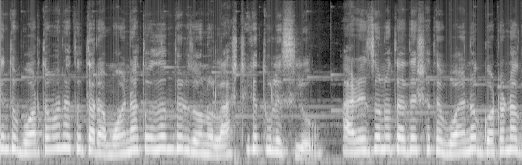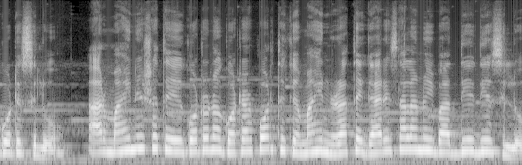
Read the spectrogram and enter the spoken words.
কিন্তু বর্তমানে তো তারা ময়না তদন্তের জন্য লাশটিকে তুলেছিল আর এর জন্য তাদের সাথে ভয়ানক ঘটনা ঘটেছিল। আর মাহিনের সাথে এই ঘটনা ঘটার পর থেকে মাহিন রাতে গাড়ি চালানোই বাদ দিয়ে দিয়েছিল।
